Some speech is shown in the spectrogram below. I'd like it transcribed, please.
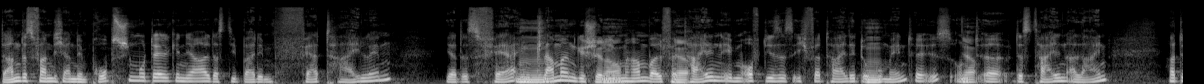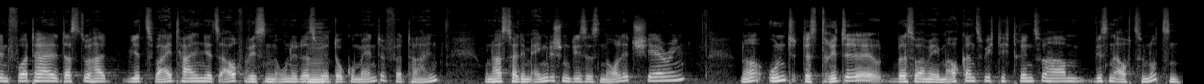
Dann, das fand ich an dem Probstschen Modell genial, dass die bei dem Verteilen ja das Fair in mhm. Klammern geschrieben genau. haben, weil Verteilen ja. eben oft dieses Ich verteile. Dokumente mhm. ist und ja. äh, das Teilen allein hat den Vorteil, dass du halt, wir zwei teilen jetzt auch Wissen, ohne dass mhm. wir Dokumente verteilen und hast halt im Englischen dieses Knowledge Sharing. Ne? Und das dritte, das war mir eben auch ganz wichtig drin zu haben, Wissen auch zu nutzen.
